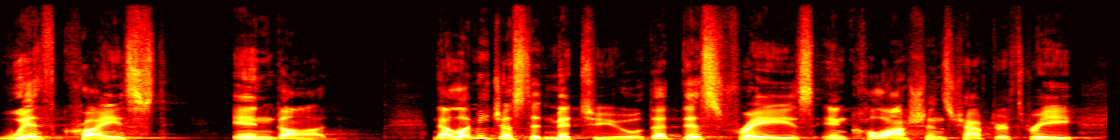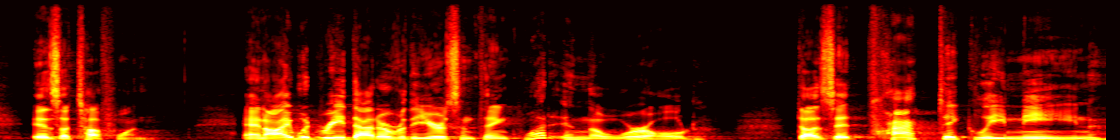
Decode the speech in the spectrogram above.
with Christ in God. Now, let me just admit to you that this phrase in Colossians chapter 3 is a tough one. And I would read that over the years and think, what in the world does it practically mean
